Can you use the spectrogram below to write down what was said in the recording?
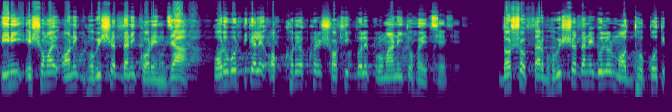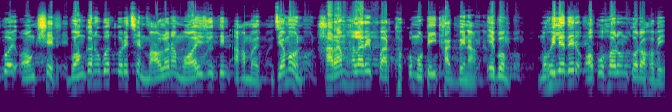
তিনি এ সময় অনেক ভবিষ্যৎবাণী করেন যা পরবর্তীকালে অক্ষরে অক্ষরে সঠিক বলে প্রমাণিত হয়েছে। দর্শক, তার ভবিষ্যৎবাণীগুলোর মধ্যে কতিপয় অংশের বঙ্গানুবাদ করেছেন মাওলানা ময়েজউদ্দিন আহমেদ। যেমন, হারাম হালারের পার্থক্য মোটেই থাকবে না এবং মহিলাদের অপহরণ করা হবে,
